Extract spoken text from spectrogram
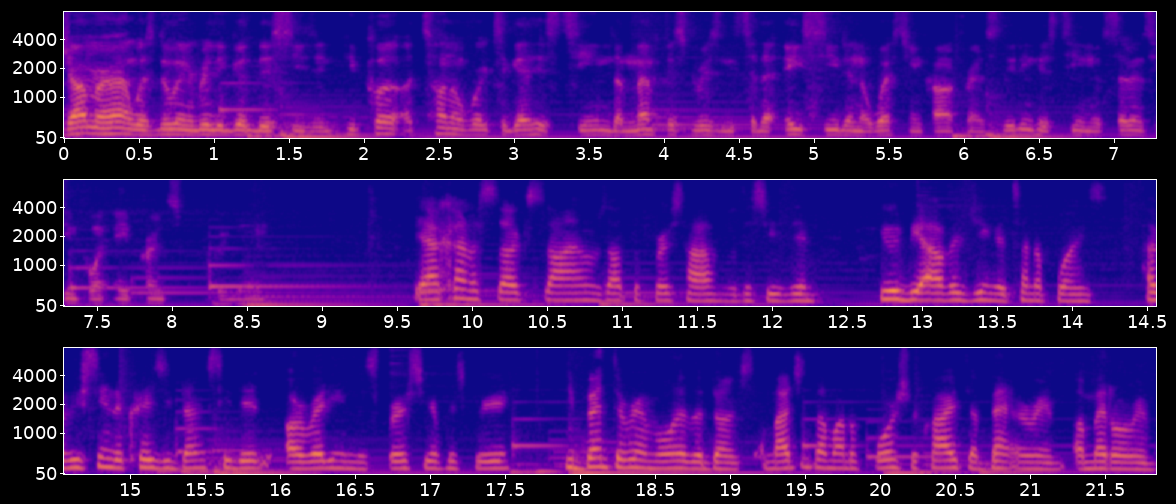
Ja Morant was doing really good this season. He put a ton of work to get his team, the Memphis Grizzlies, to the eighth seed in the Western Conference, leading his team with 17.8 points per game. Yeah, it kind of sucks. Zion was out the first half of the season. He would be averaging a ton of points. Have you seen the crazy dunks he did already in his first year of his career? He bent the rim on one of the dunks. Imagine the amount of force required to bend a rim, a metal rim.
